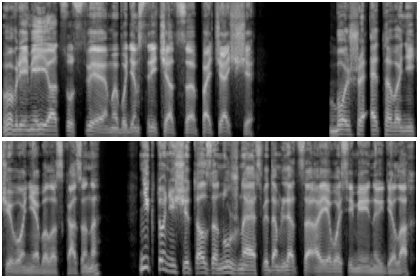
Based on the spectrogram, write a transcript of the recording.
Во время ее отсутствия мы будем встречаться почаще». Больше этого ничего не было сказано. Никто не считал за нужное осведомляться о его семейных делах.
